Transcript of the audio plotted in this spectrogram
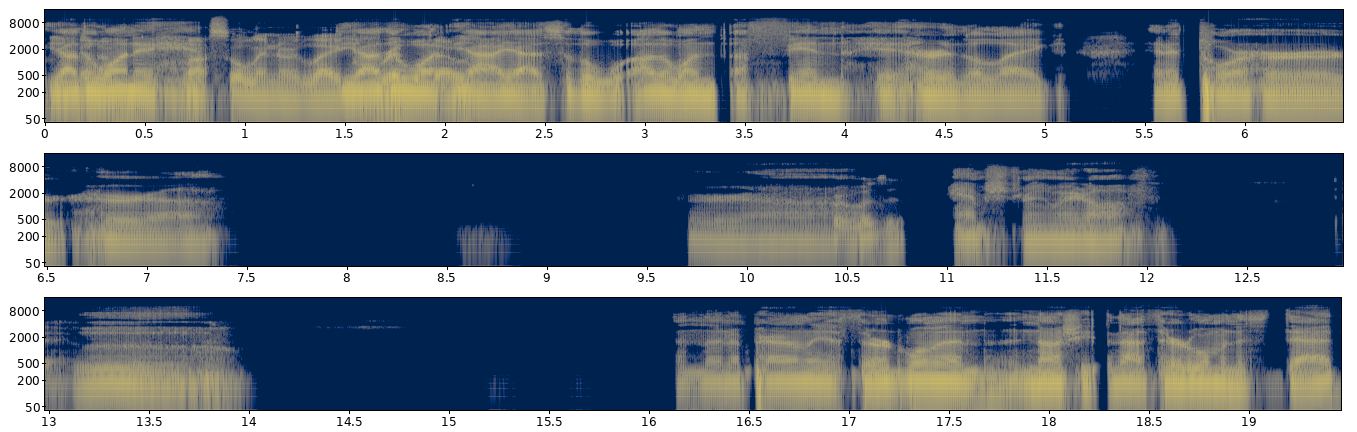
The other one, it hit- muscle in her leg. the other one, out. yeah, yeah. So the other one, a fin hit her in the leg, and it tore her her uh, her Where uh, was it? hamstring right off. Damn. Ooh. And then apparently a third woman, and now she and that third woman is dead.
